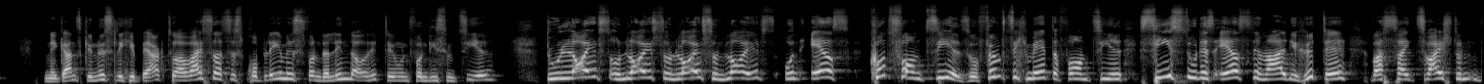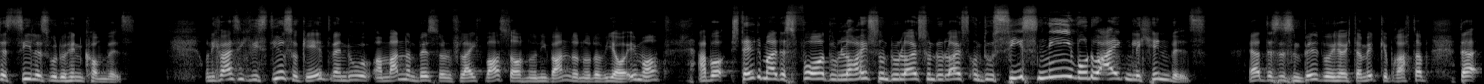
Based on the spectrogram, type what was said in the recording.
eine ganz genüssliche Bergtour. Aber weißt du, was das Problem ist von der Lindauer Hütte und von diesem Ziel? Du läufst und läufst und läufst und läufst und erst kurz vorm Ziel, so 50 Meter vorm Ziel, siehst du das erste Mal die Hütte, was seit zwei Stunden das Ziel ist, wo du hinkommen willst. Und ich weiß nicht, wie es dir so geht, wenn du am Wandern bist oder vielleicht warst du auch noch nie wandern oder wie auch immer. Aber stell dir mal das vor, du läufst und du läufst und du läufst und du siehst nie, wo du eigentlich hin willst. Ja, das ist ein Bild, wo ich euch da mitgebracht habe. Da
